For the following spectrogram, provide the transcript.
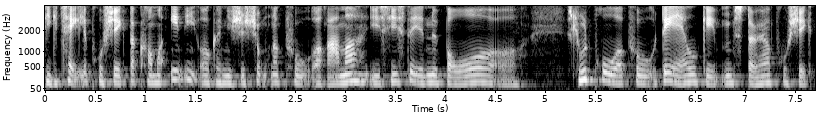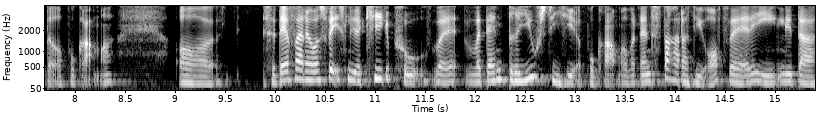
digitale projekter kommer ind i organisationer på og rammer i sidste ende borgere og slutbrugere på, det er jo gennem større projekter og programmer. Og så derfor er det også væsentligt at kigge på, hvordan drives de her programmer? Hvordan starter de op? Hvad er det egentlig, der,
